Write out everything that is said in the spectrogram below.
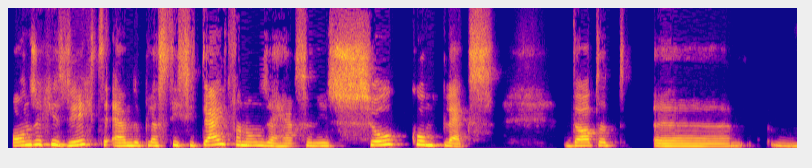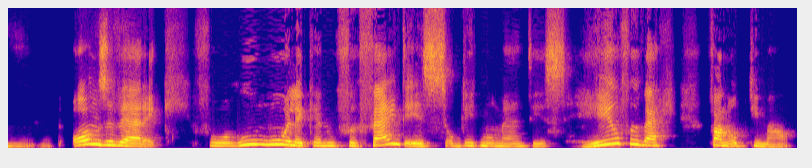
onze gezicht en de plasticiteit van onze hersenen is zo complex dat het uh, onze werk, voor hoe moeilijk en hoe verfijnd is op dit moment, is heel veel weg van optimaal.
